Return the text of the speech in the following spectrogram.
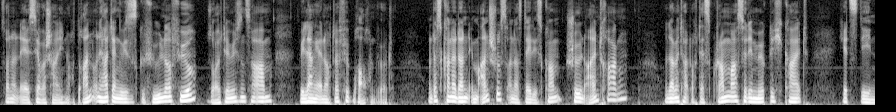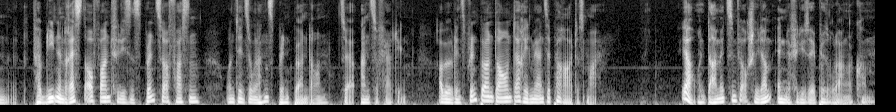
sondern er ist ja wahrscheinlich noch dran und er hat ja ein gewisses Gefühl dafür, sollte er wenigstens haben, wie lange er noch dafür brauchen wird. Und das kann er dann im Anschluss an das Daily Scrum schön eintragen. Und damit hat auch der Scrum Master die Möglichkeit, jetzt den verbliebenen Restaufwand für diesen Sprint zu erfassen und den sogenannten Sprint Burndown zu, anzufertigen. Aber über den Sprint Burndown, da reden wir ein separates Mal. Ja, und damit sind wir auch schon wieder am Ende für diese Episode angekommen.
